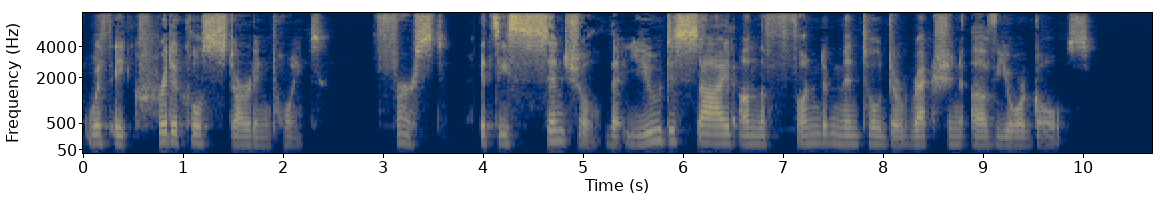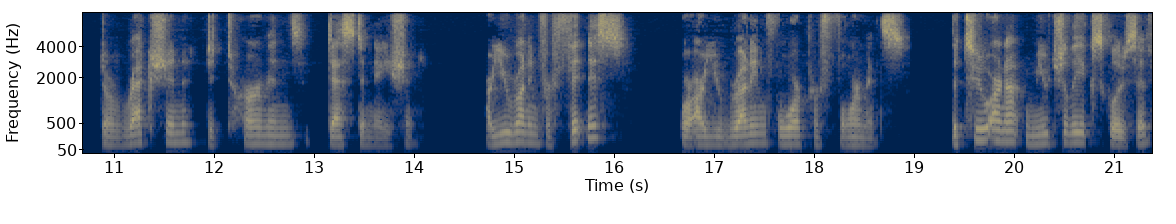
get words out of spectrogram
with a critical starting point. First, it's essential that you decide on the fundamental direction of your goals. Direction determines destination. Are you running for fitness or are you running for performance? The two are not mutually exclusive,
